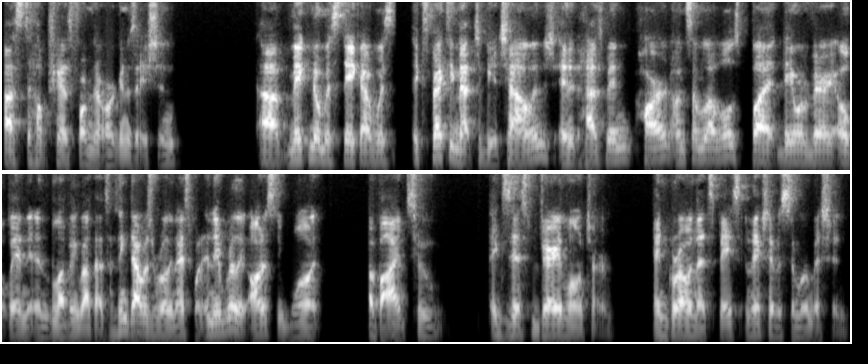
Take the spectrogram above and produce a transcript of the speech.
us to help transform their organization uh, make no mistake, I was expecting that to be a challenge, and it has been hard on some levels. But they were very open and loving about that. So I think that was a really nice one, and they really honestly want Abide to exist very long term and grow in that space. And they actually have a similar mission.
